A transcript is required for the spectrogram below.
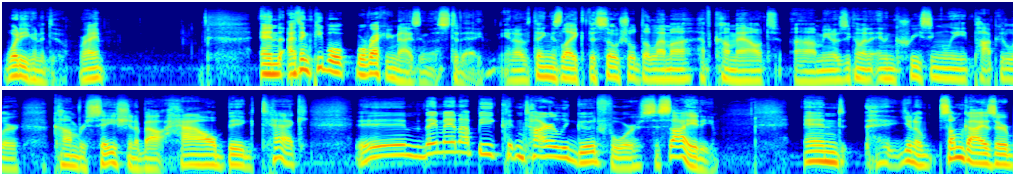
what are you going to do, right? And I think people were recognizing this today. You know, things like the social dilemma have come out. Um, you know, it's become an increasingly popular conversation about how big tech, eh, they may not be entirely good for society. And, you know, some guys are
